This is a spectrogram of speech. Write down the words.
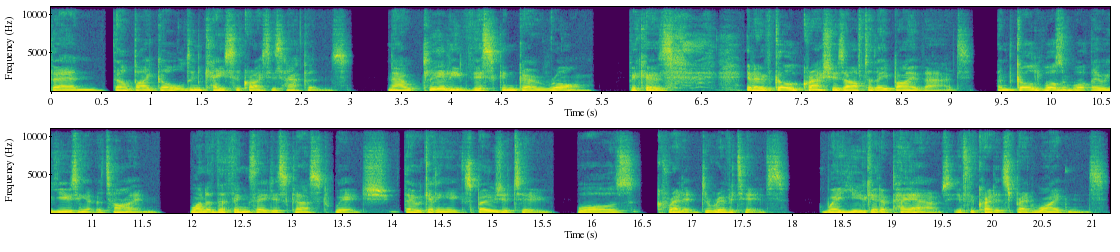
then they'll buy gold in case a crisis happens. Now, clearly, this can go wrong because, you know, if gold crashes after they buy that, and gold wasn't what they were using at the time, one of the things they discussed, which they were getting exposure to, was credit derivatives, where you get a payout if the credit spread widens.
